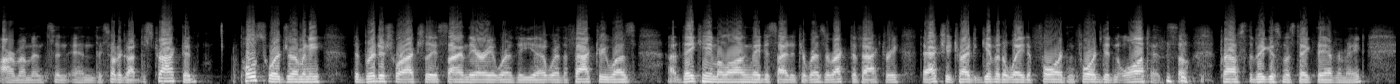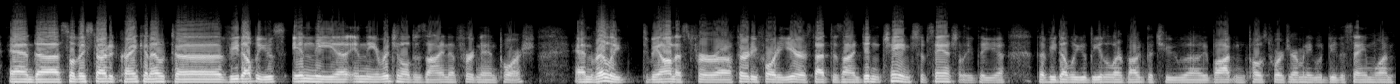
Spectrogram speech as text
armaments, and, and they sort of got distracted. Post-war Germany, the British were actually assigned the area where the uh, where the factory was. Uh, they came along. They decided to resurrect the factory. They actually tried to give it away to Ford, and Ford didn't want it. So perhaps the biggest mistake they ever made. And uh, so they started cranking out uh, VWs in the uh, in the original design of Ferdinand Porsche. And really, to be honest, for uh, 30, 40 years, that design didn't change substantially. The uh, the VW Beetle or Bug that you uh, bought in post-war Germany would be the same one,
